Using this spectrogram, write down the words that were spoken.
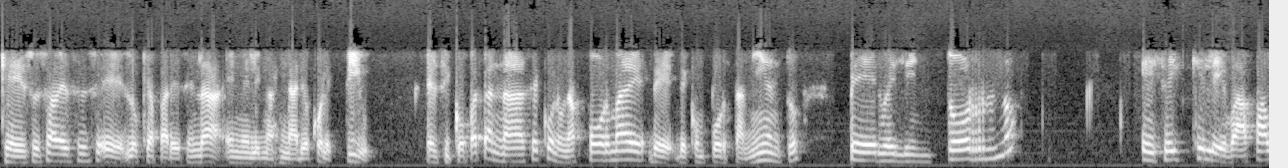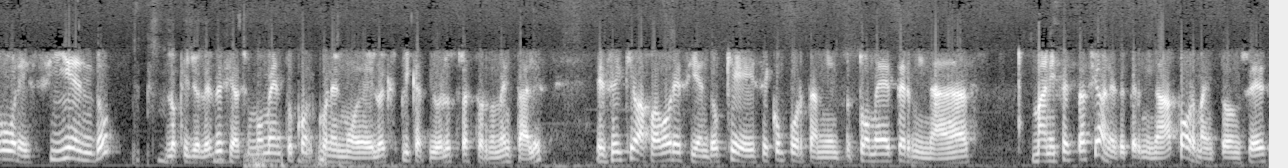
que eso es a veces eh, lo que aparece en, la, en el imaginario colectivo. El psicópata nace con una forma de, comportamiento, pero el entorno es el que le va favoreciendo, lo que yo les decía hace un momento con, el modelo explicativo de los trastornos mentales, es el que va favoreciendo que ese comportamiento tome determinadas manifestaciones, determinada forma. Entonces,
